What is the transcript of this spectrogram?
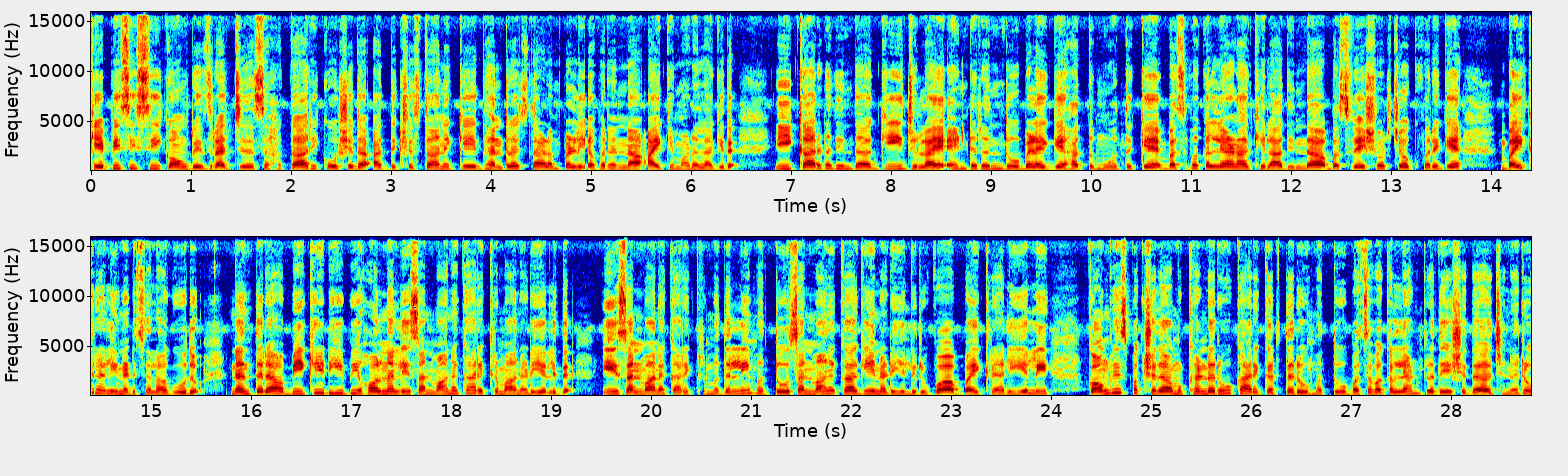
KPCC Congress ರಾಜ್ಯ ಸಹಕಾರಿ ಕೋಶದ ಅಧ್ಯಕ್ಷ ಸ್ಥಾನಕ್ಕೆ ಧನರಾಜ್ ತಾಳಂಪಳ್ಳಿ ಅವರನ್ನು ಆಯ್ಕೆ ಮಾಡಲಾಗಿದೆ. ಈ ಕಾರಣದಿಂದಾಗಿ ಜುಲೈ ಎಂಟರಂದು ಬೆಳಗ್ಗೆ ಹತ್ತು ಮೂವತ್ತಕ್ಕೆ ಬಸವ ಕಲ್ಯಾಣ ಖಿಲಾದಿಂದ ಬಸವೇಶ್ವರ ಚೌಕ್ವರೆಗೆ ಬೈಕ್ ರ್ಯಾಲಿ ನಡೆಸಲಾಗುವುದು. ನಂತರ ಬಿಕೆಡಿಬಿ ಹಾಲ್ನಲ್ಲಿ ಸನ್ಮಾನ ಕಾರ್ಯಕ್ರಮ ನಡೆಯಲಿದೆ. ಈ ಸನ್ಮಾನ ಕಾರ್ಯಕ್ರಮದಲ್ಲಿ ಮತ್ತು ಸನ್ಮಾನಕ್ಕಾಗಿ ನಡೆಯಲಿರುವ ಬೈಕ್ ರ್ಯಾಲಿಯಲ್ಲಿ ಕಾಂಗ್ರೆಸ್ ಪಕ್ಷದ ಮುಖಂಡರು, ಕಾರ್ಯಕರ್ತರು ಮತ್ತು ಬಸವ ಕಲ್ಯಾಣ ಪ್ರದೇಶದ ಜನರು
